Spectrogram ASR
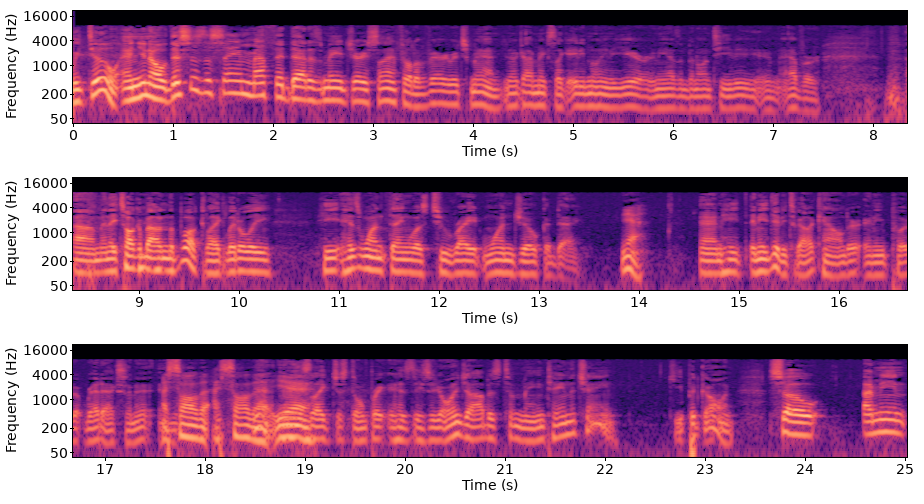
We do. And you know, this is the same method that has made Jerry Seinfeld a very rich man. You know, a guy makes like eighty million a year, and he hasn't been on TV in ever. Um, and they talk about in the book, like literally, he his one thing was to write one joke a day. Yeah, And he and he did. He took out a calendar and he put a red X in it. I saw that. I saw Yeah, that. and Yeah, he's like, just don't break. His, his your only job is to maintain the chain, keep it going. So, I mean,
